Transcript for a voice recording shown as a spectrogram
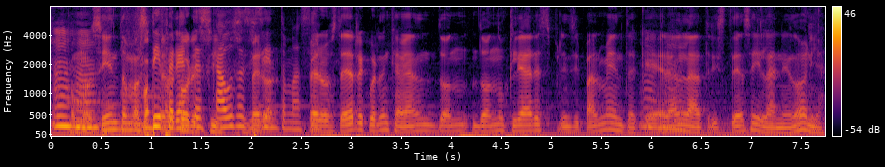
como síntomas. Diferentes causas y síntomas. Pero ustedes recuerden que habían dos, nucleares principalmente, que eran la tristeza y la anedonia.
